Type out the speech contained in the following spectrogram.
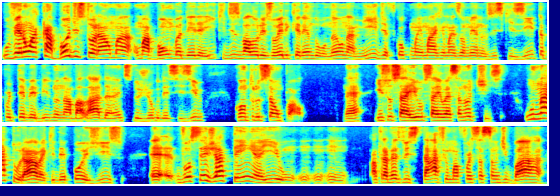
O Verão acabou de estourar uma, uma bomba dele aí que desvalorizou ele, querendo ou não, na mídia, ficou com uma imagem mais ou menos esquisita por ter bebido na balada antes do jogo decisivo contra o São Paulo. Né? Isso saiu, saiu essa notícia. O natural é que depois disso, é, você já tem aí, um, um, um, através do staff, uma forçação de barra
